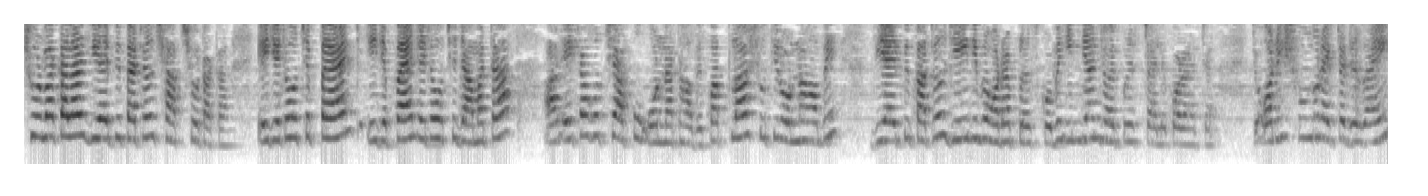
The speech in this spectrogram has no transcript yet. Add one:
সুরমা কালার ভিআইপি প্যাটেল সাতশো টাকা। এই যেটা হচ্ছে প্যান্ট, এই যে প্যান্ট, এটা হচ্ছে জামাটা। আর এটা হচ্ছে আপু, ওড়নাটা হবে। পাতলা সুতির ওড়না হবে ভিআইপি প্যাটেল, যেই নেবেন অর্ডার প্লেস করবেন ইন্ডিয়ান জয়পুর স্টাইলে করা এটা। অনেক সুন্দর একটা ডিজাইন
